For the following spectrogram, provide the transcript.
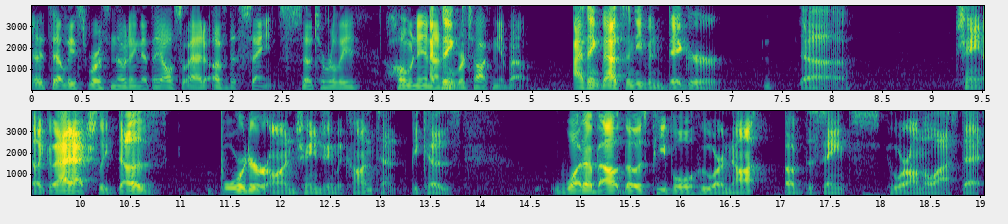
it's at least worth noting that they also add of the saints. So to really hone in I on think- who we're talking about. I think that's an even bigger uh, change. Like that actually does border on changing the content because what about those people who are not of the saints who are on the last day,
